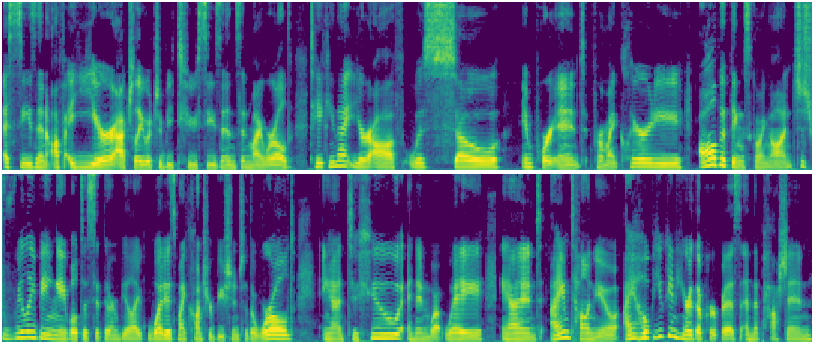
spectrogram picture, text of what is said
a season off, a year actually, which would be two seasons in my world, taking that year off was so important for my clarity, all the things going on. Just really being able to sit there and be like, what is my contribution to the world and to who and in what way? And I'm telling you, I hope you can hear the purpose and the passion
